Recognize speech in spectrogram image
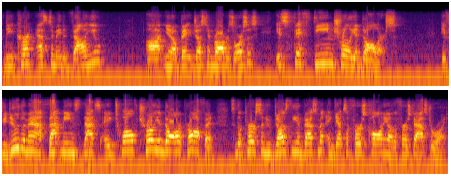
the current estimated value, uh, you know, just in raw resources, is fifteen trillion dollars. If you do the math, that means that's a $12 trillion profit to the person who does the investment and gets a first colony on the first asteroid.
